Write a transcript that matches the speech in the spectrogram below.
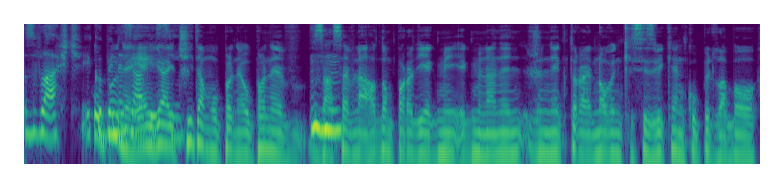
zvlášť, by úplne, nezávisí. Ja, ja čítam úplne, úplne v, mm-hmm. zase v náhodnom poradí, jak mi, jak mi na ne, že niektoré novinky si zvyknem kúpiť, lebo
